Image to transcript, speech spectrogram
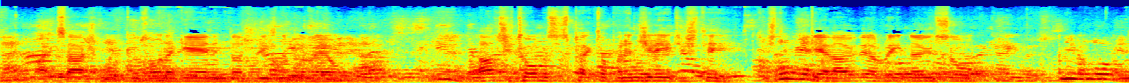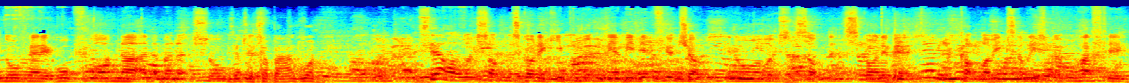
Max Ashmore comes on again and does reasonably well. Archie Thomas has picked up an injury just to just to get out there right now, so I mean, I'm, I'm not very hopeful on that at the minute. So Is it just a bad one? it certainly looks something that's going to keep him out in the immediate future. You know, it looks like something that's going to be a couple of weeks at least, but we'll have to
